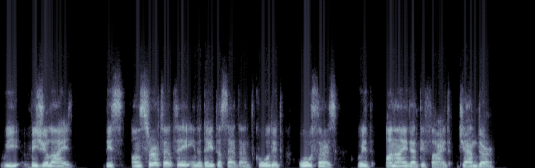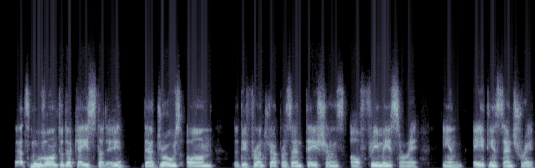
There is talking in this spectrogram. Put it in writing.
we visualized this uncertainty in the data set and called it authors with unidentified gender. Let's move on to the case study that draws on the different representations of Freemasonry in 18th century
